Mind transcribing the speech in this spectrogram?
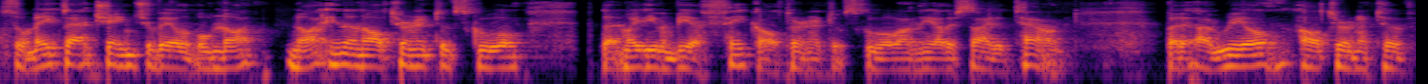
So make that change available, not, not in an alternative school that might even be a fake alternative school on the other side of town, but a real alternative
